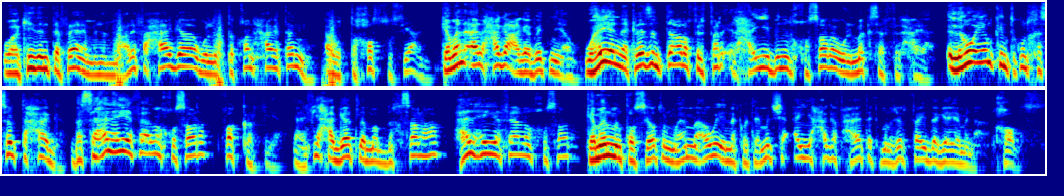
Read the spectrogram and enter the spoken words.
وأكيد أنت فاهم إن المعرفة حاجة والاتقان حاجة تانية أو التخصص يعني. كمان قال حاجة عجبتني قوي وهي إنك لازم تعرف الفرق الحقيقي بين الخسارة والمكسب في الحياة. اللي هو يمكن تكون خسرت حاجة. بس هل هي فعلا خسارة؟ فكر فيها. يعني في حاجات لما بنخسرها هل هي فعلا خسارة؟ كمان من توصياته المهمة قوي إنك ما تعملش أي حاجة في حياتك من غير فايدة جاية منها. خالص.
